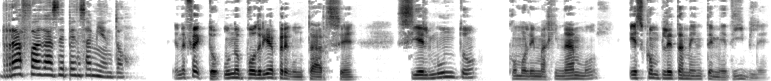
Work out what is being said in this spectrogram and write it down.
Ráfagas de pensamiento. En efecto, uno podría preguntarse si el mundo, como lo imaginamos, es completamente medible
